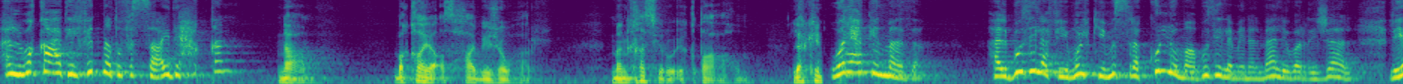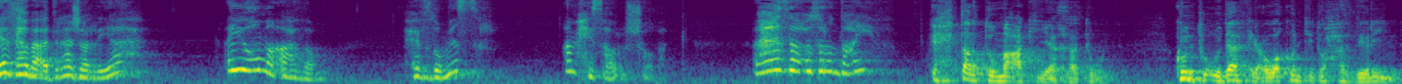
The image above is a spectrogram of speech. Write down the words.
هل وقعت الفتنة في الصعيد حقا؟ نعم بقايا أصحاب جوهر من خسروا إقطاعهم لكن ولكن ماذا؟ هل بذل في ملك مصر كل ما بذل من المال والرجال ليذهب أدراج الرياح؟ أيهما أعظم؟ حفظ مصر أم حصار الشوبك؟ هذا عذر ضعيف. احترت معك يا خاتون. كنت أدافع وكنت تحذرين.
